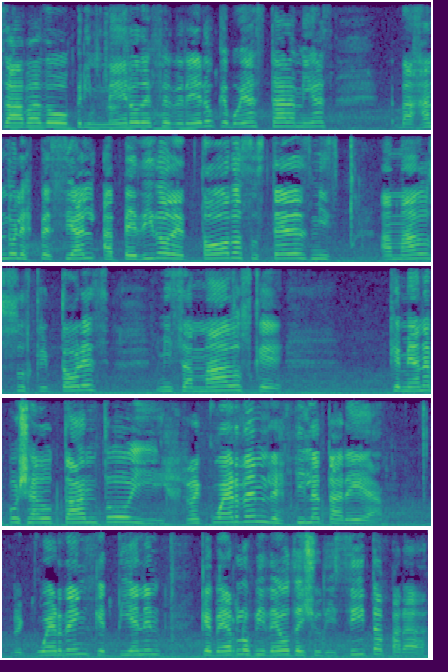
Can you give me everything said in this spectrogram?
sábado primero de febrero, que voy a estar, amigas, bajando el especial a pedido de todos ustedes, mis amados suscriptores, mis amados que que me han apoyado tanto y recuerden, les di la tarea. Recuerden que tienen que ver los videos de Judicita para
